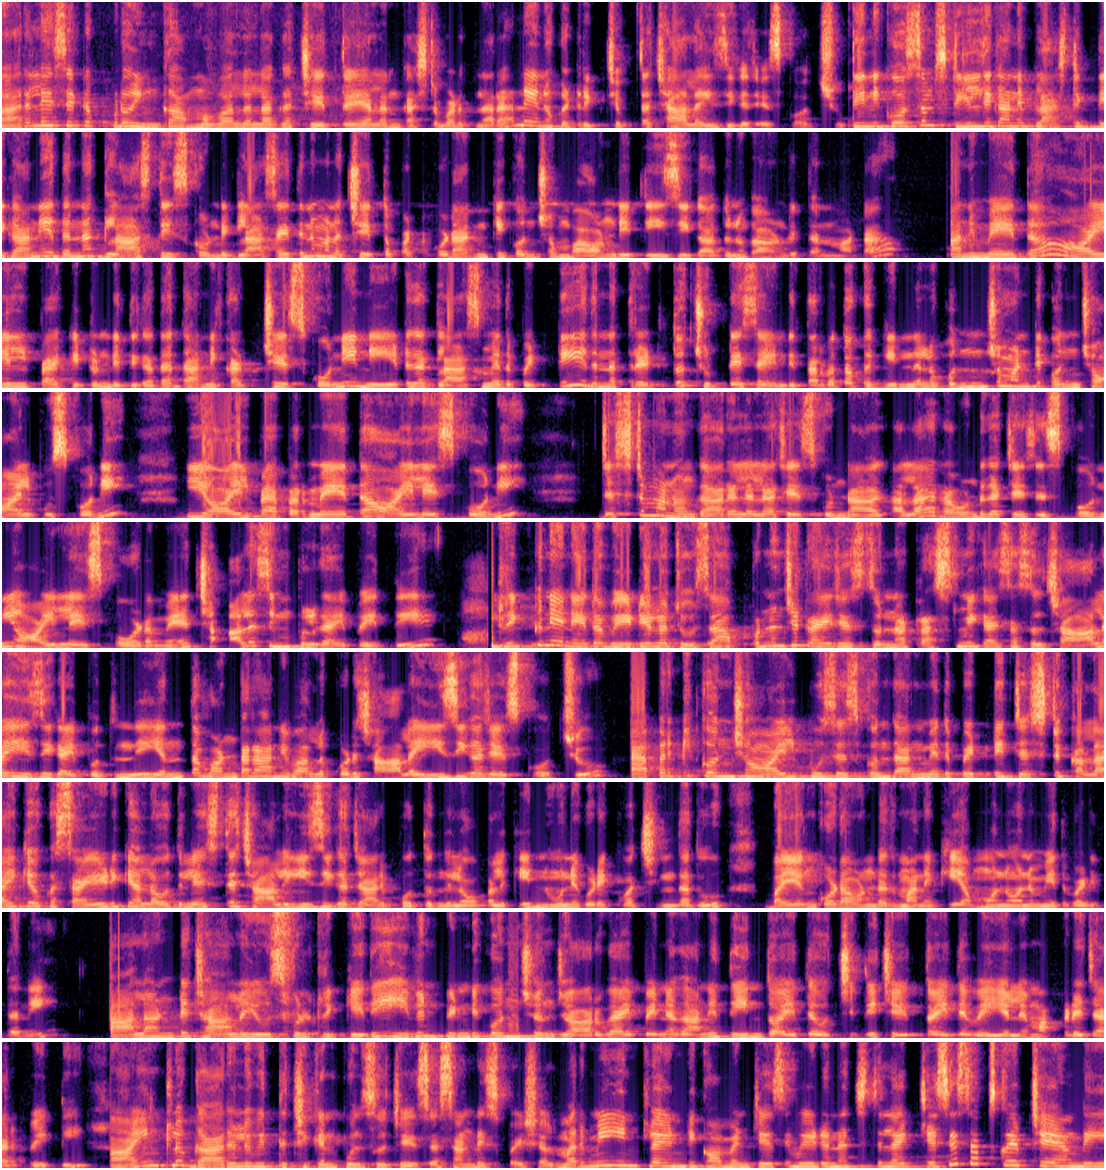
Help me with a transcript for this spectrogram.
గారెలేసేటప్పుడు ఇంకా అమ్మ వాళ్ళలాగా చేత్తో కష్టపడుతున్నారా? నేను ఒక ట్రిక్ చెప్తా చాలా ఈజీగా చేసుకోవచ్చు. దీనికోసం స్టీల్ ది కానీ ప్లాస్టిక్ ది కానీ ఏదైనా గ్లాస్ తీసుకోండి. గ్లాస్ అయితేనే మన చేత్తో పట్టుకోవడానికి కొంచెం బాగుండిద్ది ఈజీగా అదునుగా ఉండిద్ది అనమాట దాని మీద ఆయిల్ ప్యాకెట్ ఉండిద్ది కదా దాన్ని కట్ చేసుకొని నీట్గా గ్లాస్ మీద పెట్టి ఏదైనా థ్రెడ్తో చుట్టేసేయండి. తర్వాత ఒక గిన్నెలో కొంచెం అంటే కొంచెం ఆయిల్ పూసుకొని ఈ ఆయిల్ పేపర్ మీద ఆయిల్ వేసుకొని జస్ట్ మనం గారెలు ఎలా చేసుకుంటా అలా రౌండ్గా చేసేసుకొని ఆయిల్ వేసుకోవడమే చాలా సింపుల్గా అయిపోయింది ట్రిక్ నేను ఏదో వీడియోలో చూసా అప్పటి నుంచి ట్రై చేస్తున్నా. ట్రస్ట్ మీ గైస్ అసలు చాలా ఈజీగా అయిపోతుంది. ఎంత వంట రాని వాళ్ళకు కూడా చాలా ఈజీగా చేసుకోవచ్చు. పేపర్కి కొంచెం ఆయిల్ పూసేసుకొని దాని మీద పెట్టి జస్ట్ కళాయికి ఒక సైడ్కి అలా వదిలేస్తే చాలా ఈజీగా జారిపోతుంది లోపలికి. నూనె కూడా ఎక్కువ చిందదు. భయం కూడా ఉండదు మనకి. అమ్మో నూనె మీద పడిద్దని. చాలా అంటే చాలా యూస్ఫుల్ ట్రిక్ ఇది. ఈవెన్ పిండి కొంచెం జారుగా అయిపోయినా కానీ దీంతో అయితే వచ్చింది. చేతితో అయితే వేయలేం. అక్కడే జారిపోయింది. మా ఇంట్లో గారెలు విత్ చికెన్ పులుసు చేసా సండే స్పెషల్ మరి మీ ఇంట్లో ఏంటి? కామెంట్ చేసి వీడియో నచ్చితే లైక్ చేసి సబ్స్క్రైబ్ చేయండి.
